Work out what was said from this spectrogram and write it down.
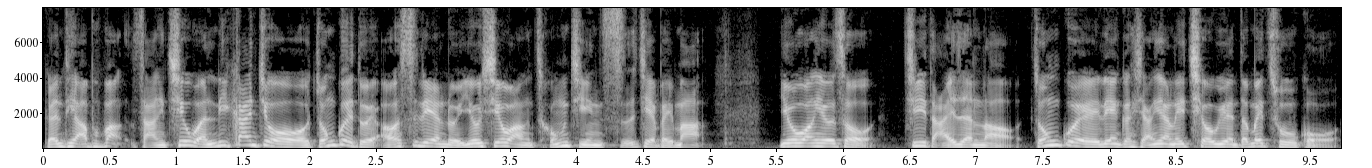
跟帖 UP 榜上期问你感觉中国队二十年内有希望冲进世界杯吗？有网友说几代人了，中国连个像样的球员都没出过。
